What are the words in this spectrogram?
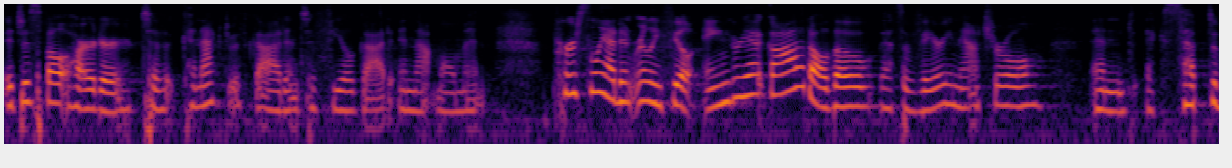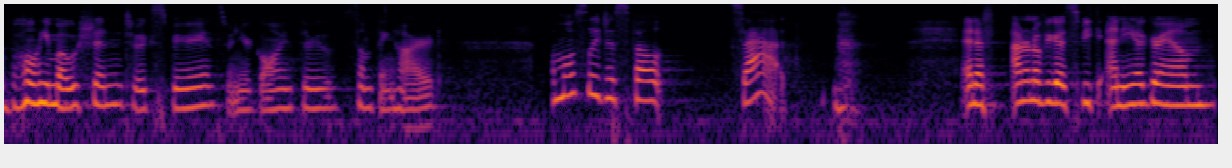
it just felt harder to connect with God and to feel God in that moment. Personally, I didn't really feel angry at God, although that's a very natural and acceptable emotion to experience when you're going through something hard. I mostly just felt sad. and if I don't know if you guys speak Enneagram,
